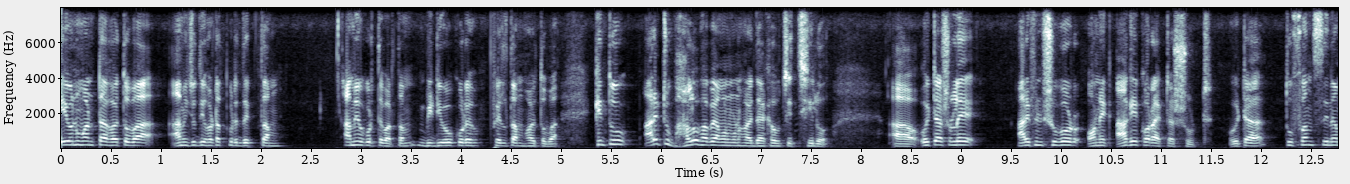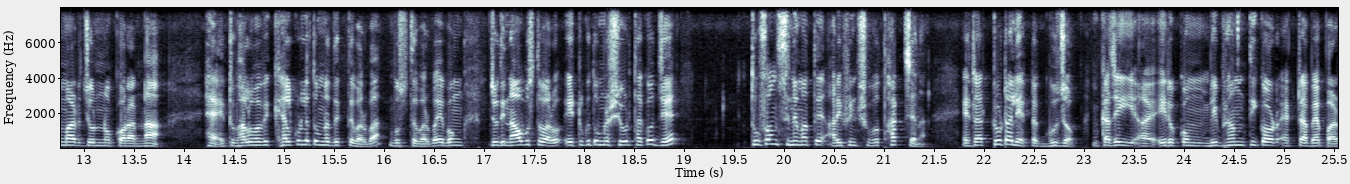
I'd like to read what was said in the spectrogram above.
এই অনুমানটা হয়তো বা আমি যদি হঠাৎ করে দেখতাম, আমিও করতে পারতাম, ভিডিও করে ফেলতাম হয়তো বা কিন্তু আরেকটু ভালোভাবে আমার মনে হয় দেখা উচিত ছিল। ওইটা আসলে আরিফিন শুভর অনেক আগে করা একটা শ্যুট ওইটা তুফান সিনেমার জন্য করা না। হ্যাঁ একটু ভালোভাবে খেয়াল করলে তোমরা দেখতে পারবা, বুঝতে পারবা এবং যদি নাও বুঝতে পারো, এটুকু তোমরা শিওর থাকো যে তুফান সিনেমাতে আরিফিন শুভ থাকছে না। এটা টোটালি একটা গুজব। কাজেই এরকম বিভ্রান্তিকর একটা ব্যাপার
